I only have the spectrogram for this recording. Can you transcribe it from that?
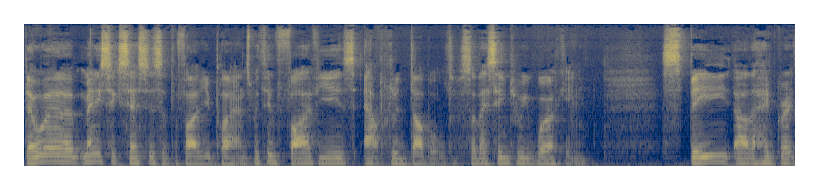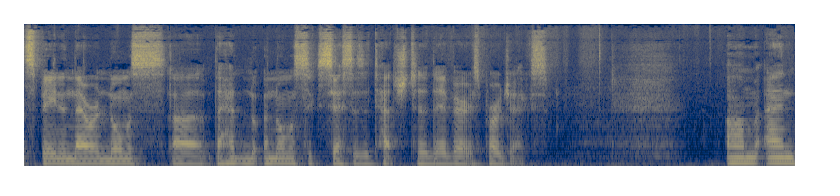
There were many successes of the five year plans. Within five years, output had doubled, so they seemed to be working. Speed, uh, they had great speed and they were enormous. Uh, they had enormous successes attached to their various projects. Um, and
